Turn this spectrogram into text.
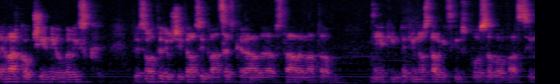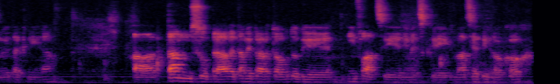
Remarkov Čierny obelisk, ktorý som odtedy už čítal asi 20 krát a stále ma to nejakým takým nostalgickým spôsobom fascinuje tá kniha. A tam sú práve, tam je práve to obdobie inflácie nemeckej v 20. rokoch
